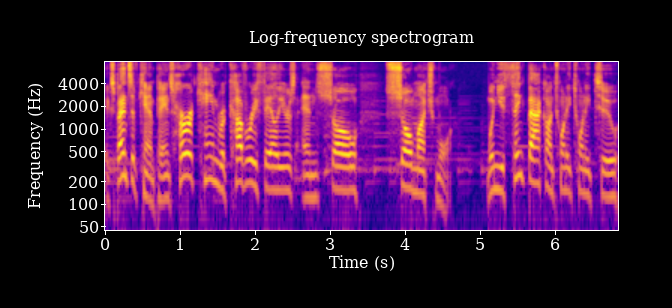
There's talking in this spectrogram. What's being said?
expensive campaigns, hurricane recovery failures, and so, so much more. When you think back on 2022,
